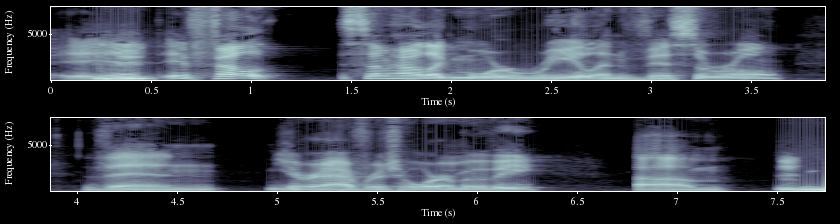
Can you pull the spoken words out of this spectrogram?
It, mm-hmm. it, it felt somehow like more real and visceral than your average horror movie. Um, mm-hmm.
